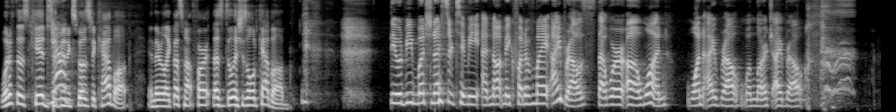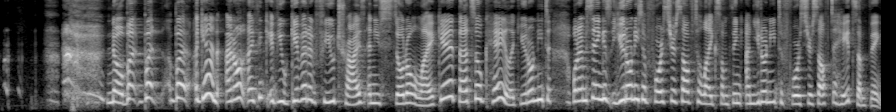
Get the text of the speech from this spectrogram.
What if those kids Yeah. have been exposed to kebab and they were like, "That's not fart. That's delicious old kebab." They would be much nicer to me and not make fun of my eyebrows that were uh, one, one eyebrow, one large eyebrow. no, but but but again, I don't. I think if you give it a few tries and you still don't like it, that's okay. Like you don't need to. What I'm saying is, you don't need to force yourself to like something, and you don't need to force yourself to hate something.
